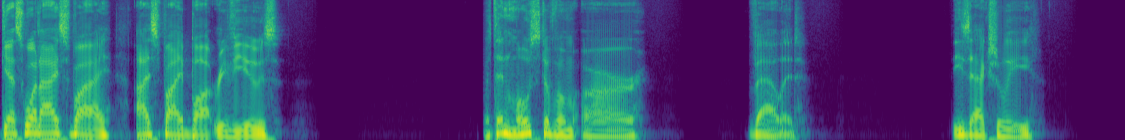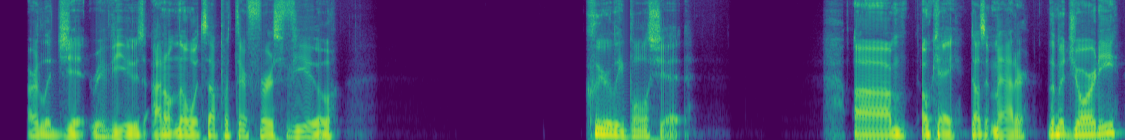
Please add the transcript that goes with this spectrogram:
Guess what I spy? I spy bot reviews. But then most of them are valid. These actually are legit reviews. I don't know what's up with their first view. Clearly bullshit. Um, okay, doesn't matter. The majority,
